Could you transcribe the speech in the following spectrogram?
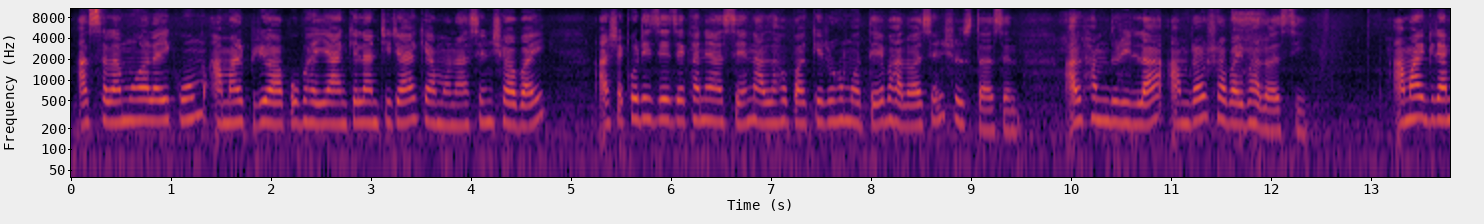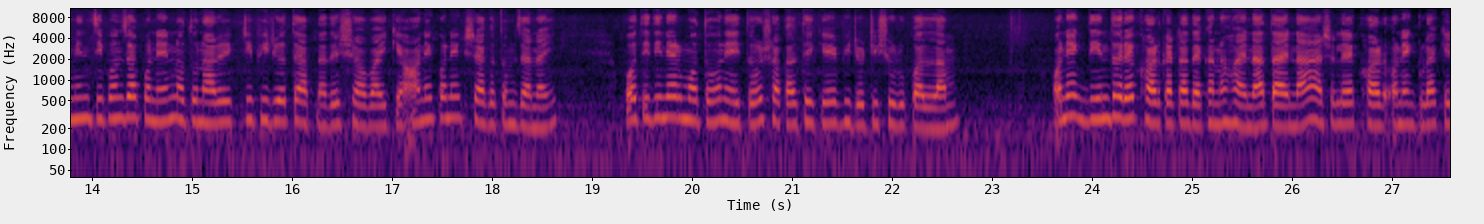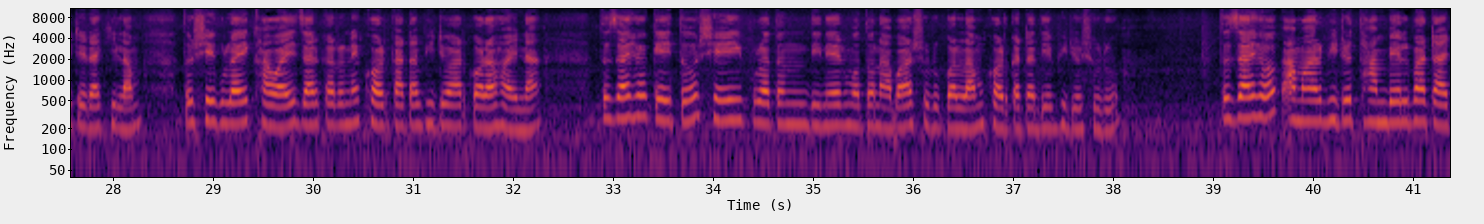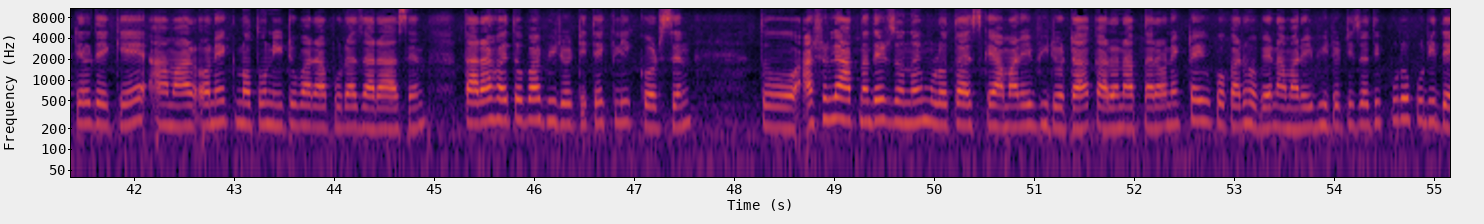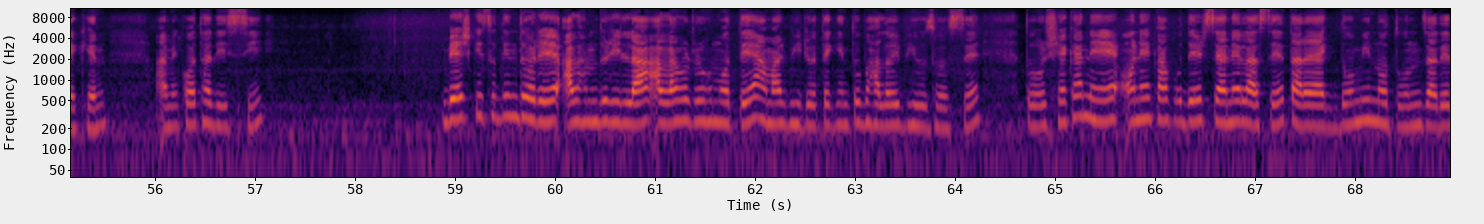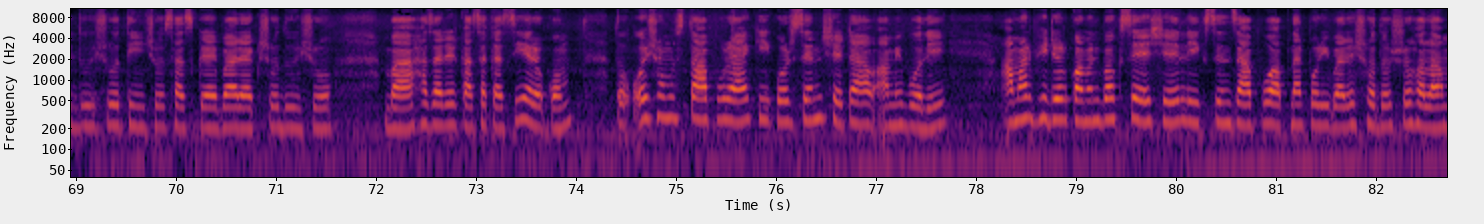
আসসালামু আলাইকুম, আমার প্রিয় আপু ভাইয়া, আঙ্কেল, আন্টিরা, কেমন আছেন সবাই? আশা করি যে যেখানে আছেন, আল্লাহ পাকের রহমতে ভালো আছেন, সুস্থ আছেন। আলহামদুলিল্লাহ, আমরাও সবাই ভালো আছি। আমার গ্রামীণ জীবনযাপনের নতুন আরও একটি ভিডিওতে আপনাদের সবাইকে অনেক অনেক স্বাগতম জানাই। প্রতিদিনের মতন এই তো সকাল থেকে ভিডিওটি শুরু করলাম। অনেক দিন ধরে খড় কাটা দেখানো হয় না, তাই না? আসলে খড় অনেকগুলা কেটে রাখিলাম। তো সেগুলাই খাওয়াই, যার কারণে খড় কাটা ভিডিও আর করা হয় না। তো যাই হোক, এই তো সেই পুরাতন দিনের মতন আবার শুরু করলাম খড় কাটা দিয়ে ভিডিও শুরু। তো যাই হোক, আমার ভিডিওর থাম্বেল বা টাইটেল দেখে আমার অনেক নতুন ইউটিউবার আপুরা যারা আছেন, তারা হয়তো বা ভিডিওটিতে ক্লিক করছেন। তো আসলে আপনাদের জন্যই মূলত আজকে আমার এই ভিডিওটা, কারণ আপনারা অনেকটাই উপকার হবেন। আমার এই ভিডিওটি যদি পুরোপুরি দেখেন, আমি কথা দিচ্ছি। বেশ কিছুদিন ধরে আলহামদুলিল্লাহ আল্লাহর রহমতে আমার ভিডিওতে কিন্তু ভালোই ভিউজ হচ্ছে। তো সেখানে অনেক আপুদের চ্যানেল আছে, তারা একদমই নতুন, যাদের দুইশো, তিনশো সাবস্ক্রাইবার একশো, দুইশো বা হাজারের কাছাকাছি এরকম। তো ওই সমস্ত আপুরা কি করছেন সেটা আমি বলি। আমার ভিডিওর কমেন্ট বক্সে এসে লিখছেন, যে আপু, আপনার পরিবারের সদস্য হলাম,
